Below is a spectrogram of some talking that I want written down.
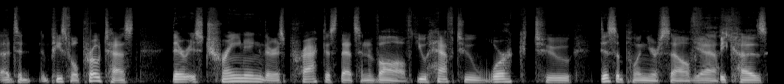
uh, to peaceful protest, there is training, there is practice that's involved. You have to work to discipline yourself yes. because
